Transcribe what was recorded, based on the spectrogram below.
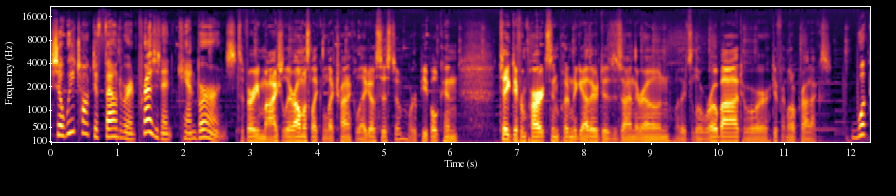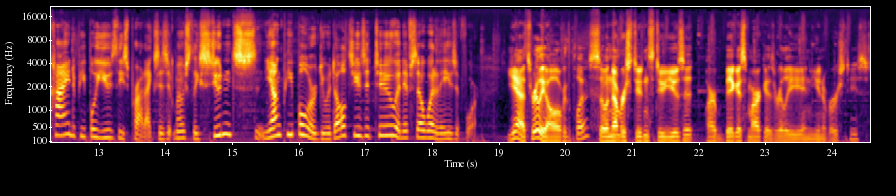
So we talked to founder and president Ken Burns. It's a very modular, almost like an electronic Lego system, where people can take different parts and put them together to design their own, whether it's a little robot or different little products what kind of people use these products? Is it mostly students, young people, or do adults use it too? And if so, what do they use it for? Yeah, it's really all over the place. So a number of students do use it. Our biggest market is really in universities,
